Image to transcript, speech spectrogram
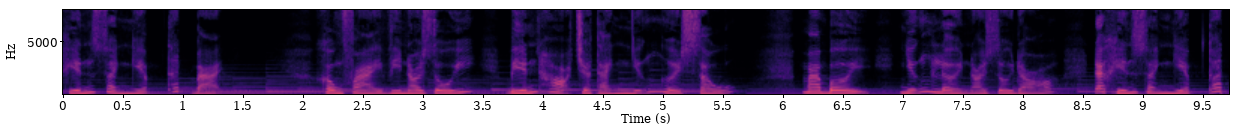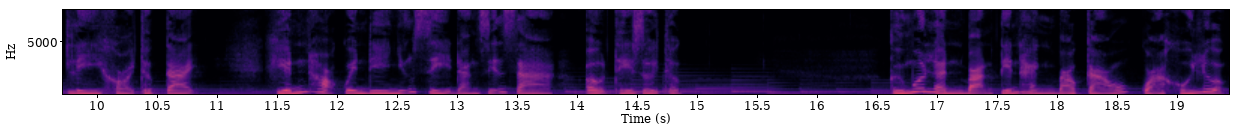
khiến doanh nghiệp thất bại không phải vì nói dối biến họ trở thành những người xấu mà bởi những lời nói dối đó đã khiến doanh nghiệp thoát ly khỏi thực tại khiến họ quên đi những gì đang diễn ra ở thế giới thực. Cứ mỗi lần bạn tiến hành báo cáo quá khối lượng,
